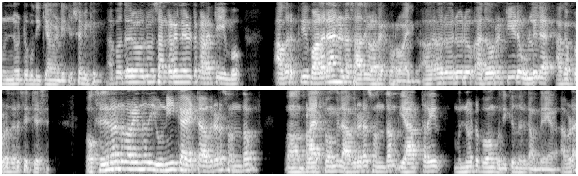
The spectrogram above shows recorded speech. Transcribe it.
മുന്നോട്ട് കുതിക്കാൻ വേണ്ടിയിട്ട് ശ്രമിക്കും. അപ്പോൾ അതൊരു ഒരു സംഘടനയിലോട്ട് കണക്ട് ചെയ്യുമ്പോൾ അവർക്ക് വളരാനുള്ള സാധ്യത വളരെ കുറവായിരിക്കും. അവർ ഒരു അതോറിറ്റിയുടെ ഉള്ളിൽ അകപ്പെടുന്ന ഒരു സിറ്റുവേഷൻ ഓക്സിജൻ എന്ന് പറയുന്നത് യുണീക്ക് ആയിട്ട് അവരുടെ സ്വന്തം പ്ലാറ്റ്ഫോമിൽ അവരുടെ സ്വന്തം യാത്രയിൽ മുന്നോട്ട് പോകാൻ കുതിക്കുന്ന ഒരു കമ്പനിയാണ്. അവിടെ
